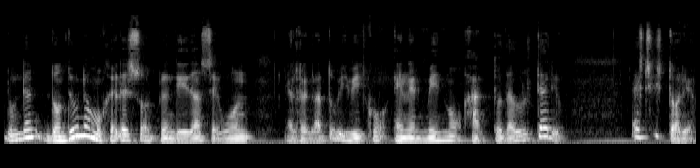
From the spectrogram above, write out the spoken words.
donde, una mujer es sorprendida, según el relato bíblico, en el mismo acto de adulterio. Esta historia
